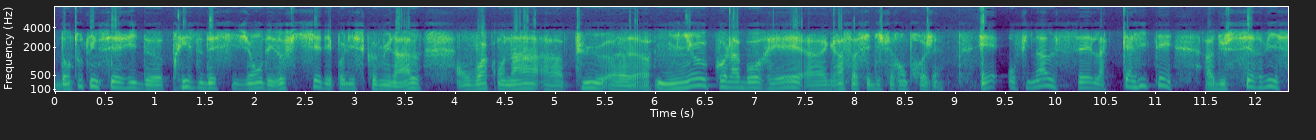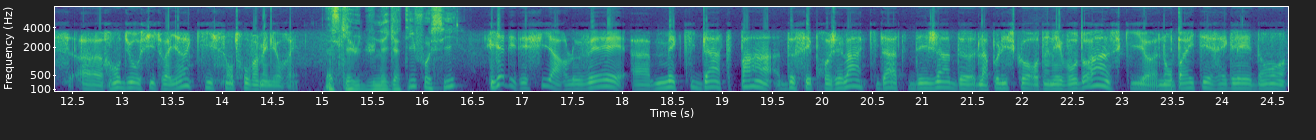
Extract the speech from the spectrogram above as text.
dans toute une série de prises de décision des officiers des polices communales. On voit qu'on a euh, pu euh, mieux collaborer grâce à ces différents projets. Et au final, c'est la qualité du service rendu aux citoyens qui s'en trouve améliorée. Est-ce qu'il y a eu du négatif aussi? Il y a des défis à relever, euh, mais qui datent pas de ces projets-là, qui datent déjà de, la police coordonnée vaudoise, qui euh, n'ont pas été réglés dans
